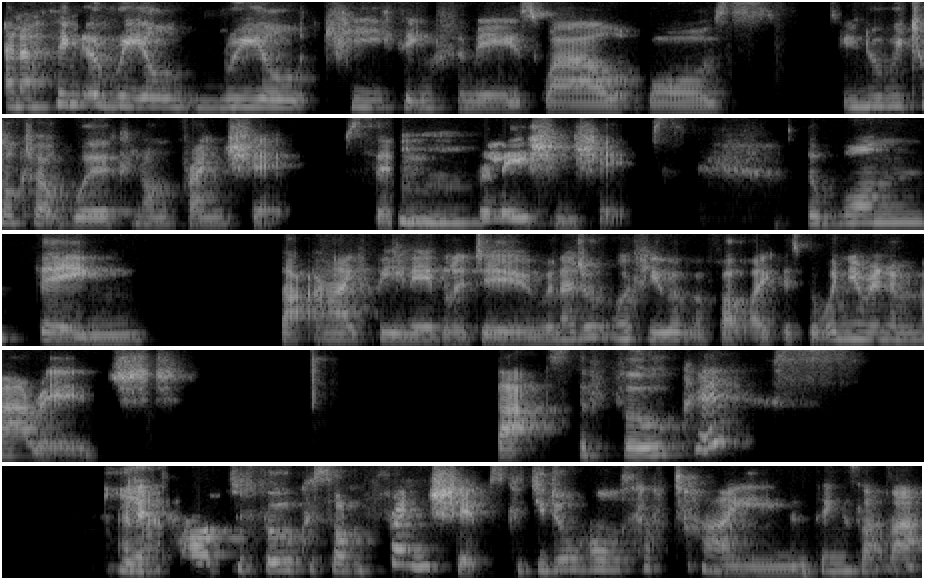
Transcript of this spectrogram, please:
And I think a real, real key thing for me as well was you know, we talked about working on friendships and mm. relationships. The one thing that I've been able to do, and I don't know if you ever felt like this, but when you're in a marriage, that's the focus. And it's hard to focus on friendships because you don't always have time and things like that.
